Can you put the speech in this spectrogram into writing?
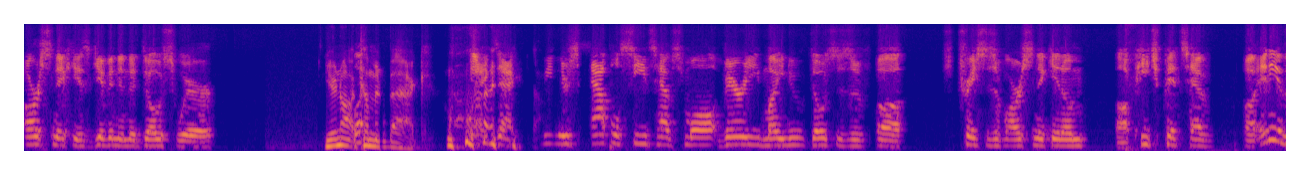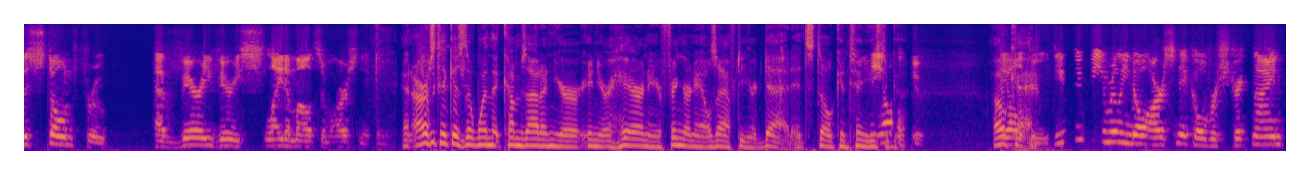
arsenic is given in a dose where You're not What? coming back. yeah, exactly. I mean, there's apple seeds have small, very minute doses of uh, traces of arsenic in them. Uh, peach pits have uh, any of the stone fruit have very, very slight amounts of arsenic in them. And arsenic is the one that comes out in your in your hair and in your fingernails after you're dead. It still continues They to all go. do. They all Okay. do. Do you think we really know arsenic over strychnine,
